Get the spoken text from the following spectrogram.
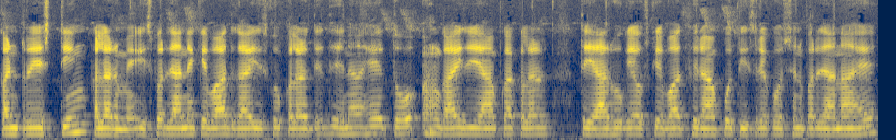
कंट्रेस्टिंग कलर में। इस पर जाने के बाद गाइज़ इसको कलर दे देना है। तो गाइज़ ये आपका कलर तैयार हो गया। उसके बाद फिर आपको तीसरे क्वेश्चन पर जाना है।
